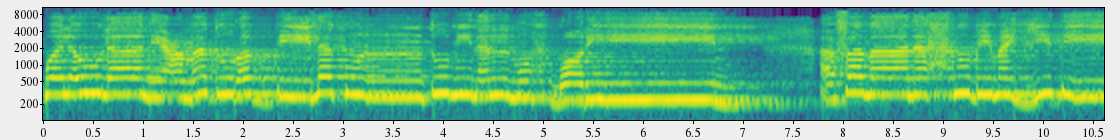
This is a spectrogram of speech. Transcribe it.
ولولا نعمة ربي لكنت من المحضرين أفما نحن بميتين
